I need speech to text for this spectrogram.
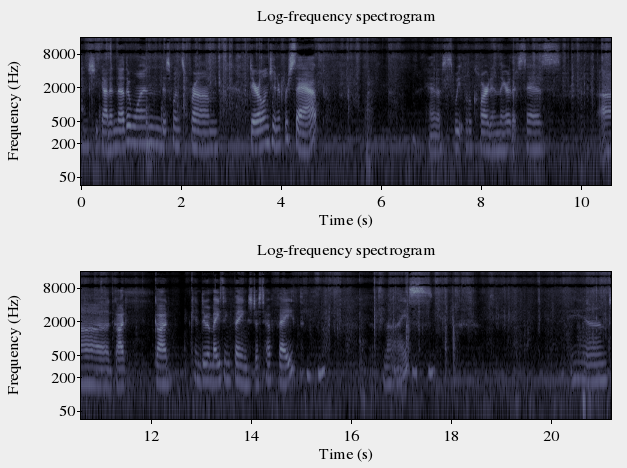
And she got another one. This one's from Daryl and Jennifer Sapp. Had a sweet little card in there that says, uh, God, God can do amazing things. Just have faith. Mhm. That's nice. And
